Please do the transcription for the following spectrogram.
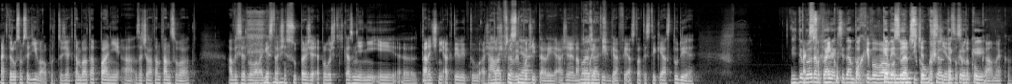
na kterou jsem se díval, protože jak tam byla ta paní a začala tam tancovat a vysvětlovala, jak je strašně super, že Apple Watch teďka změní i e, taneční aktivitu a že Ale to všechno přesně, vypočítali a že na to mají řeč. ty grafy a statistiky a studie. To tak bylo jsem super, jak si tam pochyboval Kevin o své příčetnosti, na co kroky. se to koukám. Jako.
